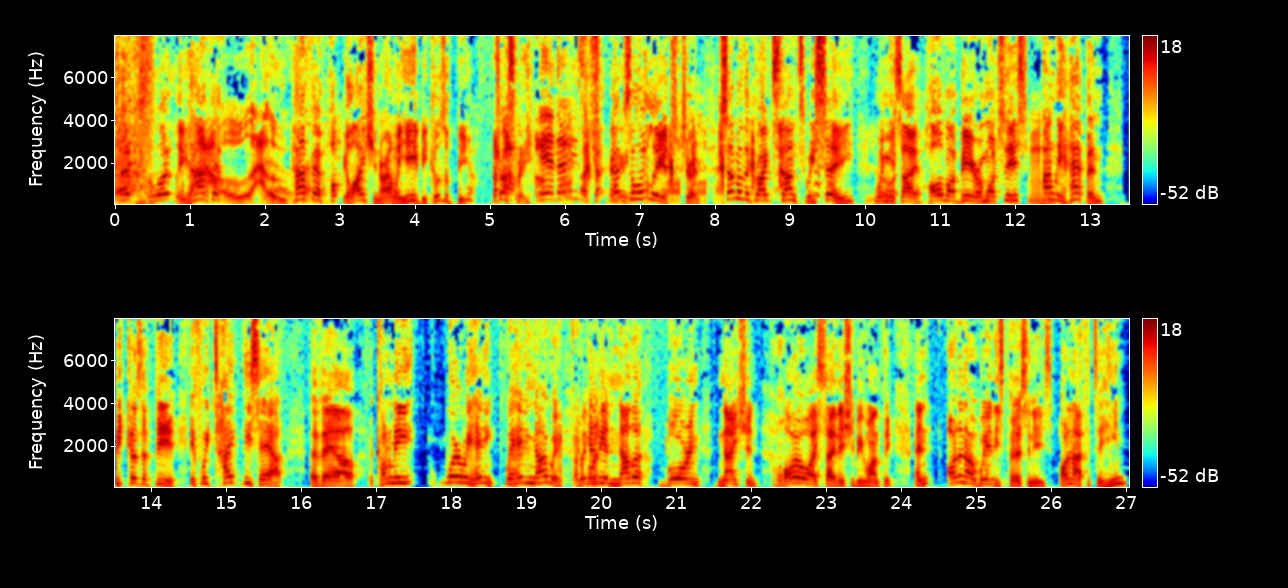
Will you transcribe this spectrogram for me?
Absolutely. Half our, half our population are only here because of beer. Trust me. Yeah, that is Okay, true. absolutely, it's true. Some of the great stunts we see when you say, hold my beer and watch this, mm-hmm. only happen because of beer. If we take this out of our economy, where are we heading? We're heading nowhere. We're going to be another boring nation. Oh. I always say there should be one thing. And I don't know where this person is. I don't know if it's a him,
